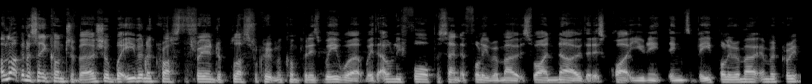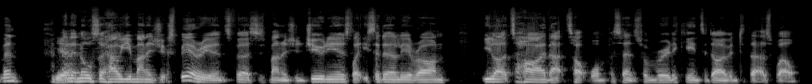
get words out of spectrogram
I'm not going to say controversial, but even across the 300 plus recruitment companies we work with, only 4% are fully remote. So I know that it's quite a unique thing to be fully remote in recruitment. Yeah. And then also how you manage experience versus managing juniors. Like you said earlier on, you like to hire that top 1%. So I'm really keen to dive into that as well.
